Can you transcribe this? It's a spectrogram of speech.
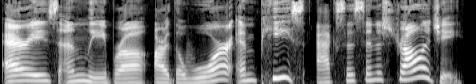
Aries and Libra are the war and peace axis in astrology.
